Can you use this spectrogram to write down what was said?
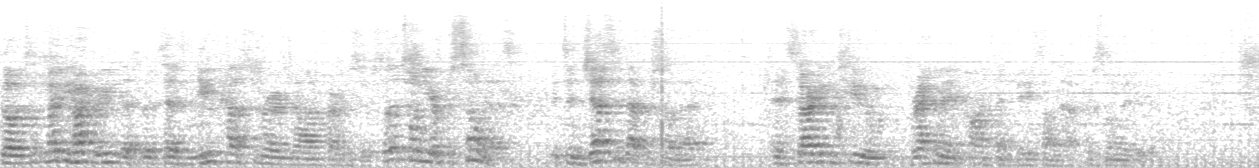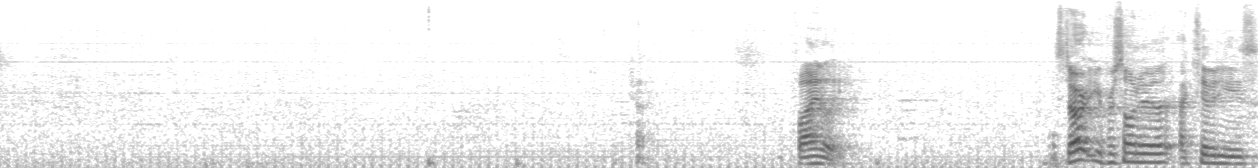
So it might be hard to read this, but it says new customer and non-purchaser. So that's one of your personas. It's ingested that persona and starting to recommend content based on that persona data. Finally, start your persona activities,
